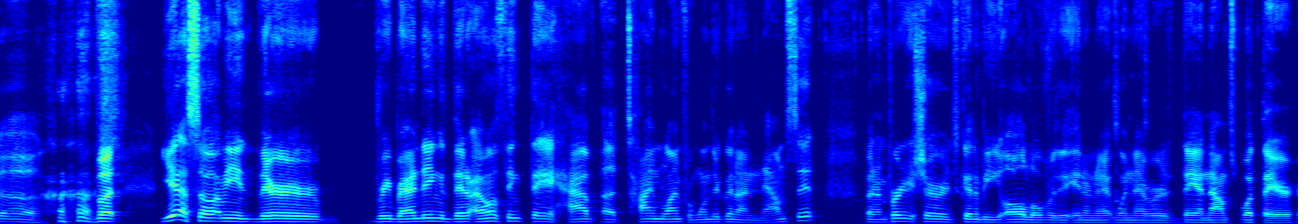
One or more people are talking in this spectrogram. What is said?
Uh, but yeah, so I mean, they're rebranding. That I don't think they have a timeline for when they're going to announce it, but I'm pretty sure it's going to be all over the internet whenever they announce what their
